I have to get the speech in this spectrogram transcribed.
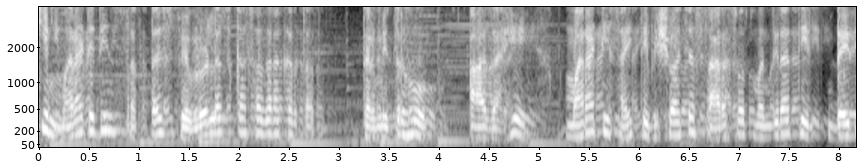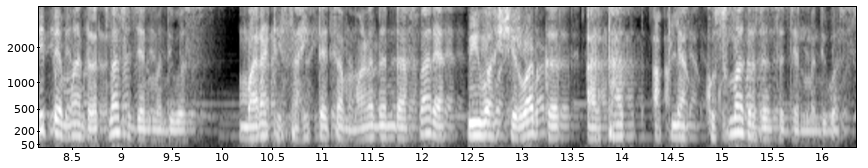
की मराठी दिन सत्तावीस फेब्रुवारीलाच का साजरा करतात? तर मित्र हो आज आहे मराठी साहित्य विश्वाच्या सारस्वत मंदिरातील दैदिप्यमान रत्नाचा जन्मदिवस मराठी साहित्याचा मानदंड असणाऱ्या विवा शिरवाडकर अर्थात आपल्या कुसुमाग्रजांचा जन्मदिवस.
